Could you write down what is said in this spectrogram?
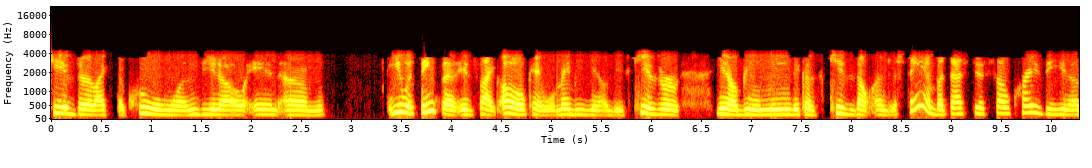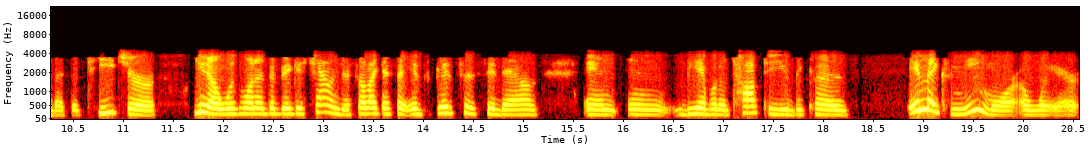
kids are like the cruel ones, you know, and um you would think that it's like, oh, okay, well maybe, you know, these kids were you know, being mean because kids don't understand. But that's just so crazy, you know, that the teacher, you know, was one of the biggest challenges. So like I said, it's good to sit down and and be able to talk to you because it makes me more aware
